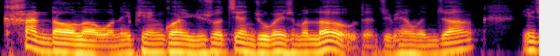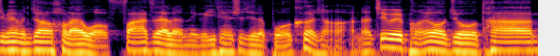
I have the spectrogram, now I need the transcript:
看到了我那篇关于说建筑为什么 low 的这篇文章，因为这篇文章后来我发在了那个一天世界的博客上啊。那这位朋友就他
